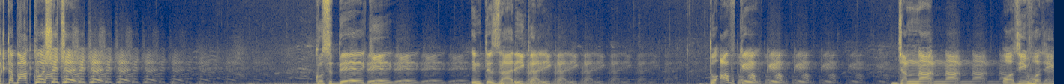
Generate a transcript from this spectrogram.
একটা বাক্য এসেছে कुछ देर की इंतजारी करे तो अब के জান্নাত অজীব হয়ে যায়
